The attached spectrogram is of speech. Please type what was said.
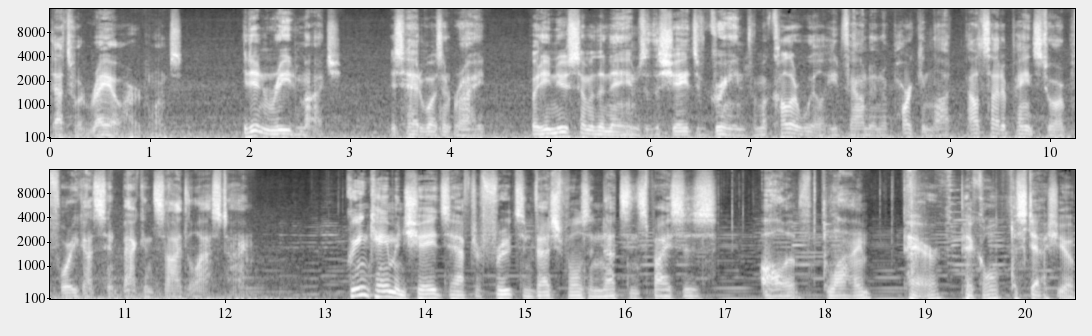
that's what Rayo heard once. He didn't read much. His head wasn't right, but he knew some of the names of the shades of green from a color wheel he'd found in a parking lot outside a paint store before he got sent back inside the last time. Green came in shades after fruits and vegetables and nuts and spices olive, lime, pear, pickle, pistachio,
